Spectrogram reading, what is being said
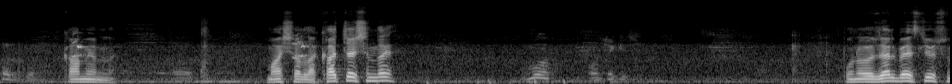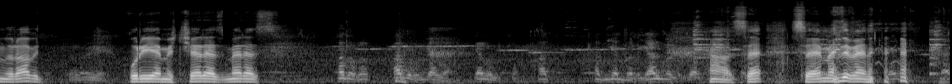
Tabii tabii. Kamyonla. Maşallah. Kaç yaşında? Bu 18. Bunu özel besliyorsundur abi. Kuru yemiş, çerez, merez. Hadi oğlum. Hadi oğlum gel ya. Gel oğlum sen. Hadi. Hadi gel böyle. Gel böyle. Gel. Ha, se sevmedi beni. Oğlum, gel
